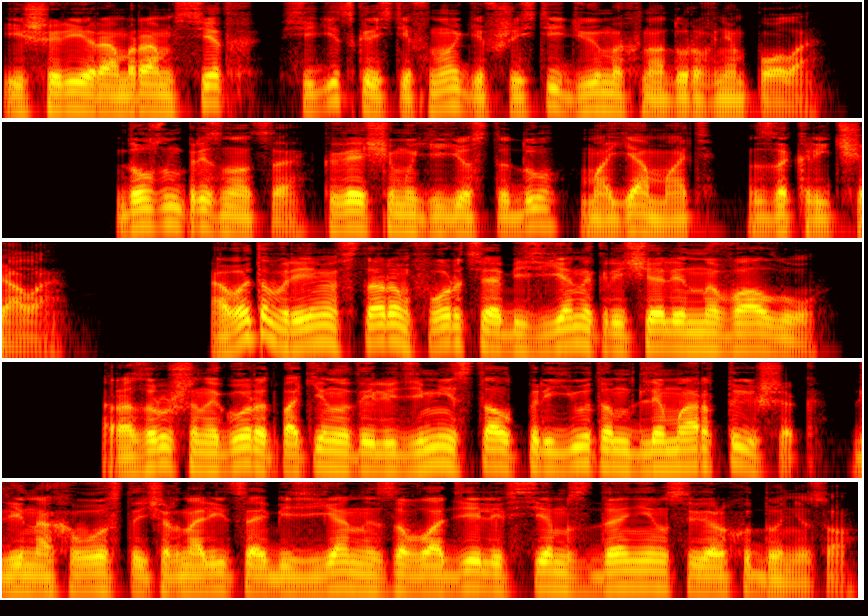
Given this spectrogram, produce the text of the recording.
И Шири Рамрам Сетх сидит, скрестив ноги в шести дюймах над уровнем пола. Должен признаться, к вящему ее стыду моя мать закричала. А в это время в старом форте обезьяны кричали на валу. Разрушенный город, покинутый людьми, стал приютом для мартышек. Длиннохвостые чернолицые обезьяны завладели всем зданием сверху донизу.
